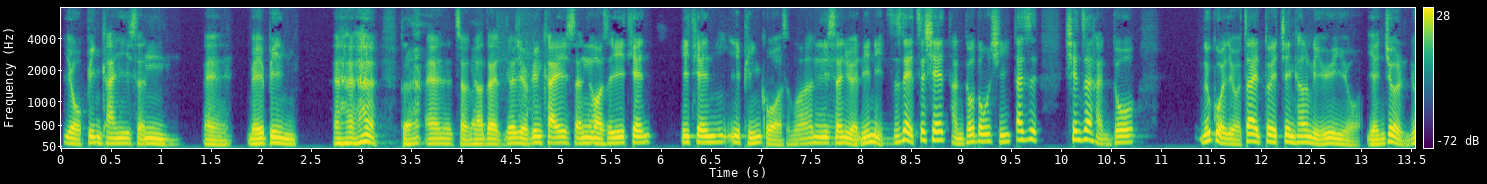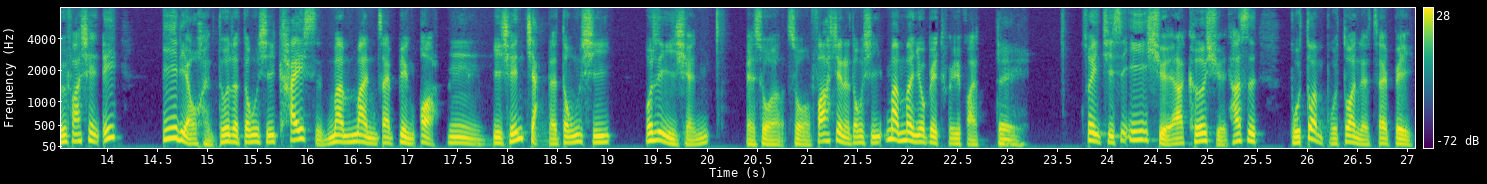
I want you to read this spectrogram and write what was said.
有病看医生，嗯，哎，没病，呵 呵对，哎，怎么的，有有病看医生，或者是一天一天一苹果，什么医生远离你之类这些很多东西，但是现在很多如果有在对健康领域有研究的，你会发现，哎。医疗很多的东西开始慢慢在变化，嗯，以前讲的东西或是以前诶所所发现的东西，慢慢又被推翻，对，所以其实医学啊科学它是不断不断的在被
